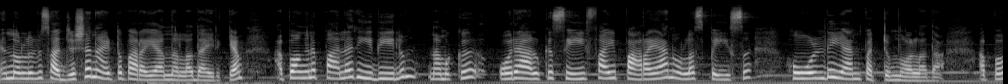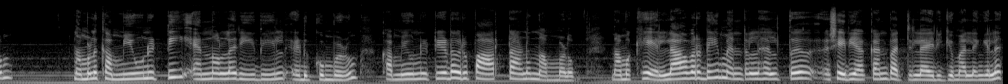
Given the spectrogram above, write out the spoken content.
എന്നുള്ളൊരു സജഷനായിട്ട് പറയുക എന്നുള്ളതായിരിക്കാം. അപ്പോൾ അങ്ങനെ പല രീതിയിലും നമുക്ക് ഒരാൾക്ക് സേഫായി പറയാനുള്ള സ്പേസ് ഹോൾഡ് ചെയ്യാൻ പറ്റും എന്നുള്ളതാണ് അപ്പം നമ്മൾ കമ്മ്യൂണിറ്റി എന്നുള്ള രീതിയിൽ എടുക്കുമ്പോഴും കമ്മ്യൂണിറ്റിയുടെ ഒരു പാർട്ടാണ് നമ്മളും. നമുക്ക് എല്ലാവരുടെയും മെന്റൽ ഹെൽത്ത് ശരിയാക്കാൻ പറ്റില്ലായിരിക്കും. അല്ലെങ്കിൽ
